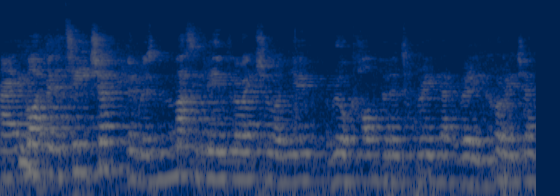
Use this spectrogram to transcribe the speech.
Uh, it might be the teacher that was massively influential on you, a real confidence bringer, really encourager.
